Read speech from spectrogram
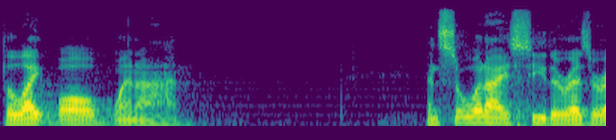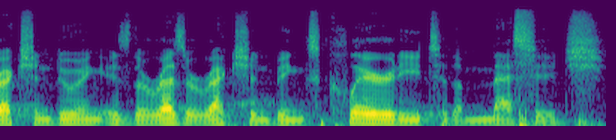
The light bulb went on. And so, what I see the resurrection doing is the resurrection brings clarity to the message.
